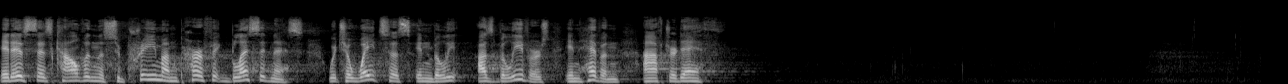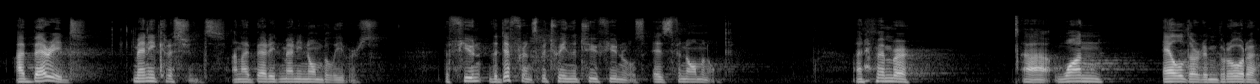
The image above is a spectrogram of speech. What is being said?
It is, says Calvin, the supreme and perfect blessedness which awaits us in, as believers in heaven after death. I've buried many Christians and I've buried many non believers. The, fun- the difference between the two funerals is phenomenal. I remember uh, one elder in Brora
